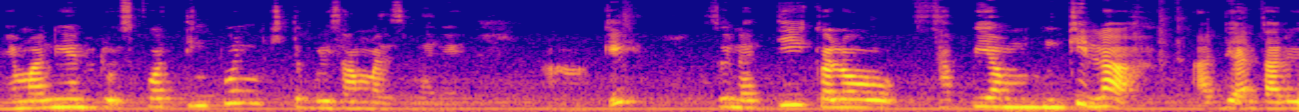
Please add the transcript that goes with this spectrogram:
yang mana yang duduk squatting pun kita boleh saman sebenarnya. Uh, okay. So nanti kalau siapa yang mungkin lah ada antara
